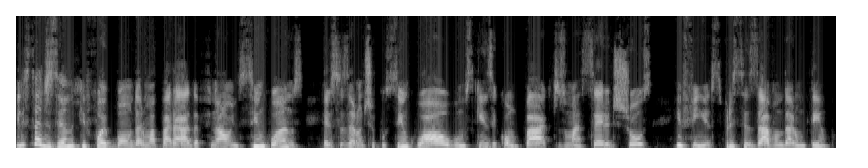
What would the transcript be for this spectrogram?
Ele está dizendo que foi bom dar uma parada, afinal, em cinco anos, eles fizeram tipo cinco álbuns, 15 compactos, uma série de shows, enfim, eles precisavam dar um tempo.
